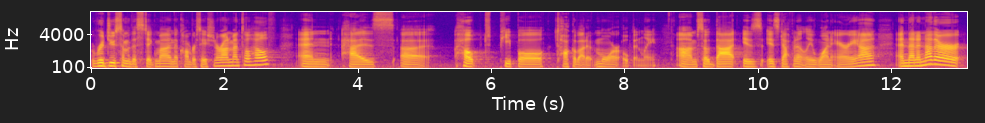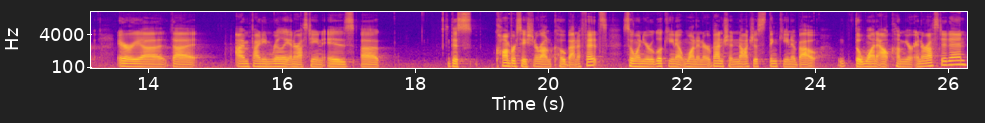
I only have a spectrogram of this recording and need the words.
reduced some of the stigma and the conversation around mental health and has uh, helped people talk about it more openly. Um, so that is is definitely one area. And then another area that I'm finding really interesting is uh, this conversation around co-benefits. So when you're looking at one intervention, not just thinking about the one outcome you're interested in,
